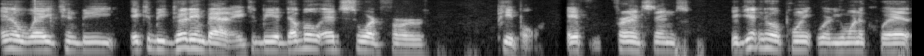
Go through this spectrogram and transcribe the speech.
in a way can be it can be good and bad. It can be a double-edged sword for people. If for instance, you're getting to a point where you want to quit,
